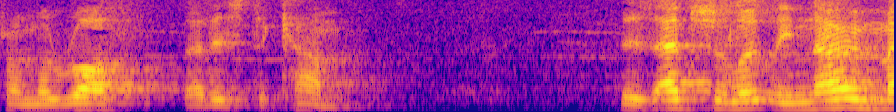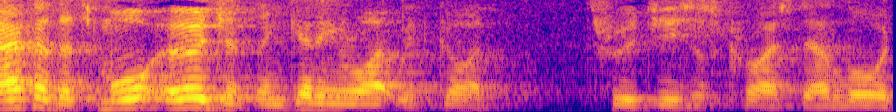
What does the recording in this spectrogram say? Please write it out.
from the wrath that is to come. There's absolutely no matter that's more urgent than getting right with God through Jesus Christ our Lord.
